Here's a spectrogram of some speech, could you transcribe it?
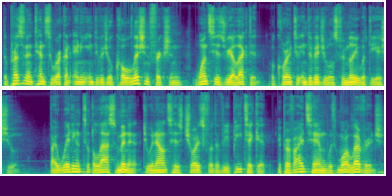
The president tends to work on any individual coalition friction once he is reelected, according to individuals familiar with the issue. By waiting until the last minute to announce his choice for the VP ticket, it provides him with more leverage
